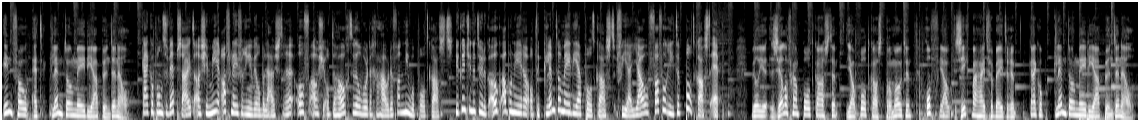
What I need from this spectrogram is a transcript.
info.klemtoonmedia.nl. Kijk op onze website als je meer afleveringen wil beluisteren of als je op de hoogte wil worden gehouden van nieuwe podcasts. Je kunt je natuurlijk ook abonneren op de Klemtoon Media Podcast via jouw favoriete podcast-app. Wil je zelf gaan podcasten, jouw podcast promoten of jouw zichtbaarheid verbeteren? Kijk op klemtoonmedia.nl.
